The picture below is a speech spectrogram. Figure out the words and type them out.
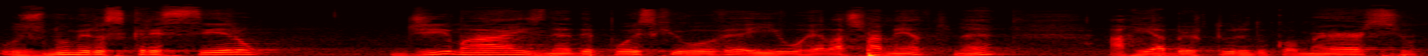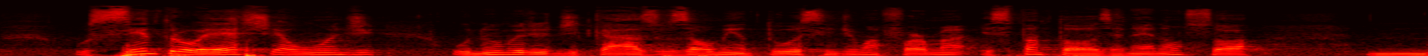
os números cresceram demais né, depois que houve aí o relaxamento, né, a reabertura do comércio. O centro-oeste é onde o número de casos aumentou assim, de uma forma espantosa, né? não só hum,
